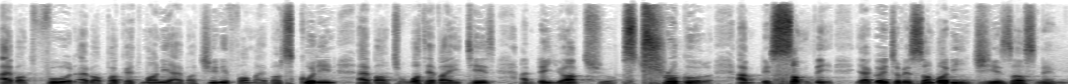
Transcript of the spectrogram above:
How about food? How about pocket money? How about uniform? How about schooling? How about whatever it is? And then you have to struggle and be something. You're going to be somebody in Jesus' name.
